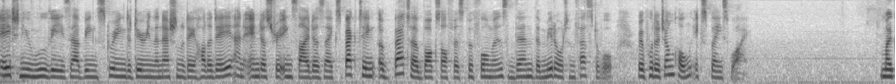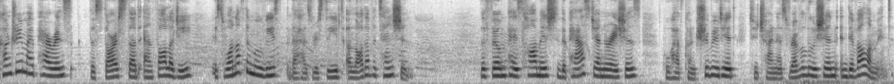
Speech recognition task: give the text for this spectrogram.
Eight new movies are being screened during the National Day holiday, and industry insiders are expecting a better box office performance than the Mid Autumn Festival. Reporter Zhang Hong explains why. My Country, My Parents, the star studded anthology, is one of the movies that has received a lot of attention. The film pays homage to the past generations who have contributed to China's revolution and development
